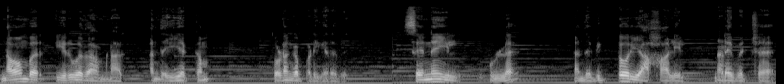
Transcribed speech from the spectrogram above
நவம்பர் இருபதாம் நாள் அந்த இயக்கம் தொடங்கப்படுகிறது. சென்னையில் உள்ள அந்த விக்டோரியா ஹாலில் நடைபெற்ற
